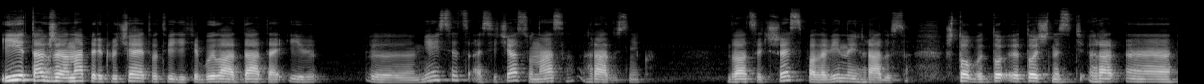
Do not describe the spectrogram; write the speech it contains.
И также она переключает, вот видите, была дата и э, месяц, а сейчас у нас градусник. 26,5 градуса. Чтобы то, э, точность э,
